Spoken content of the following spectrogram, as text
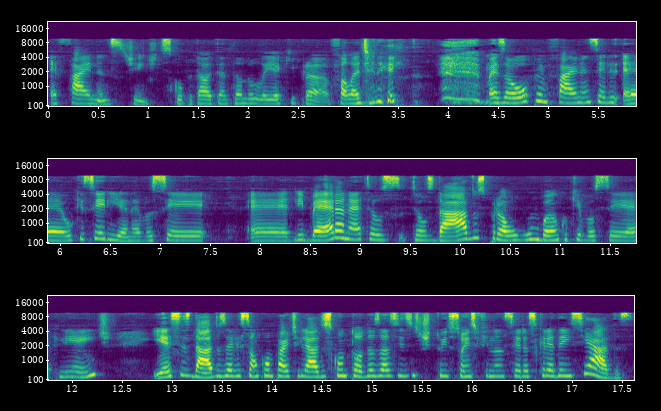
é Finance, gente, desculpa, eu tava tentando ler aqui para falar direito. Mas a Open Finance, ele, é o que seria, né? Você é, libera, né, teus, teus dados para algum banco que você é cliente e esses dados eles são compartilhados com todas as instituições financeiras credenciadas.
